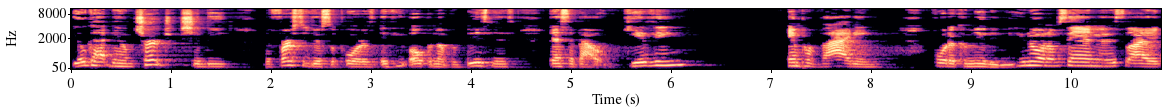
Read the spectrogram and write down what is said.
your goddamn church should be the first of your supporters if you open up a business that's about giving and providing for the community. You know what I'm saying? It's like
